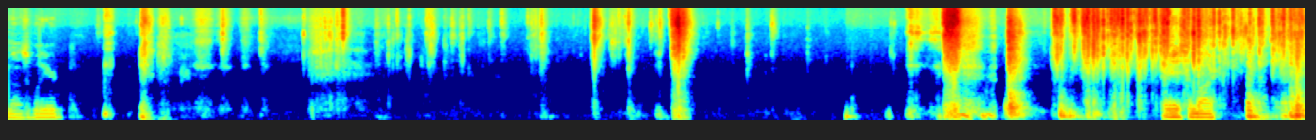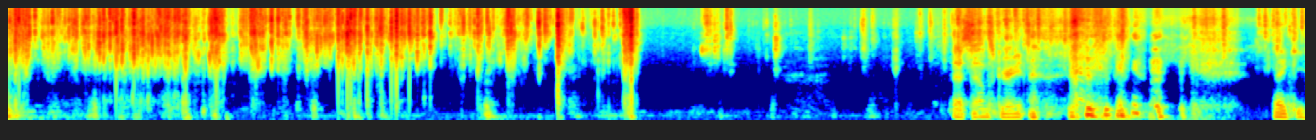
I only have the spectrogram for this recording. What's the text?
Smells weird. ASMR. That sounds great. Thank you.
